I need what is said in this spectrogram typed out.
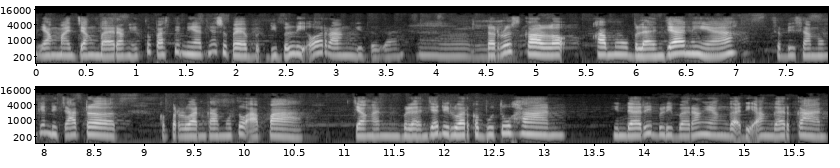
Yang majang barang itu pasti niatnya supaya be- dibeli orang gitu kan. Hmm, iya. Terus kalau kamu belanja nih ya, sebisa mungkin dicatat keperluan kamu tuh apa. Jangan belanja di luar kebutuhan. Hindari beli barang yang nggak dianggarkan.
